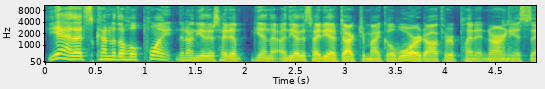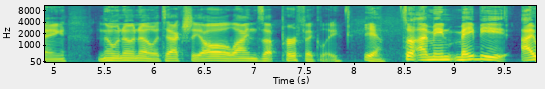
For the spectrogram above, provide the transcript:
yeah, that's kind of the whole point. Then on the other side, again, on the other side, you have Dr. Michael Ward, author of Planet Narnia, saying, no, no, no, it's actually all lines up perfectly. Yeah. So I mean, maybe I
